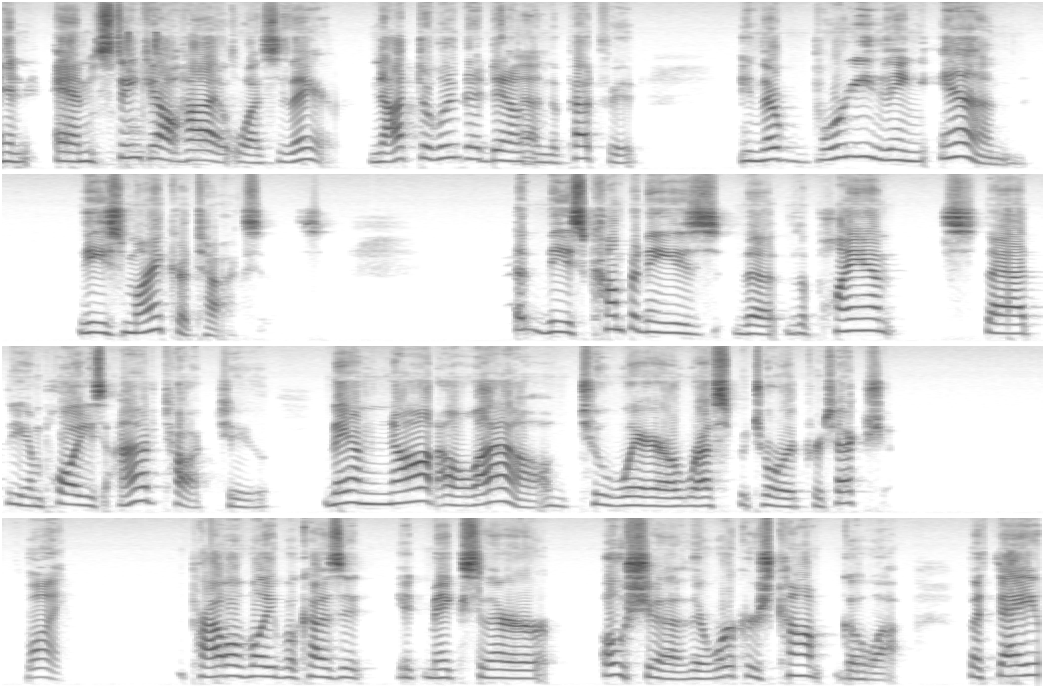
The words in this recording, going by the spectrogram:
And and think how high it was there, not diluted down yeah. in the pet food. And they're breathing in these mycotoxins. These companies, the the plants that the employees I've talked to, they're not allowed to wear respiratory protection. Why? Probably because it, it makes their OSHA, their workers' comp go up. But they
